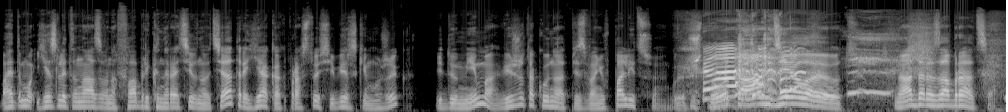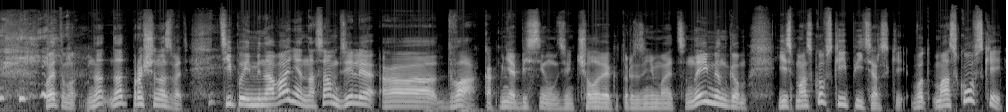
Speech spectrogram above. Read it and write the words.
Поэтому, если это названо фабрика нарративного театра, я, как простой сибирский мужик, иду мимо, вижу такую надпись, звоню в полицию. Говорю, что там делают? Надо разобраться. Поэтому на- надо проще назвать. Типа именования на самом деле а, два, как мне объяснил один человек, который занимается неймингом. Есть московский и питерский. Вот московский,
